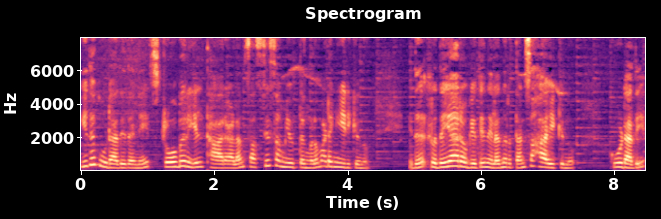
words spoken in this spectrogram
ഇതുകൂടാതെ തന്നെ സ്ട്രോബെറിയിൽ ധാരാളം സസ്യ സംയുക്തങ്ങളും അടങ്ങിയിരിക്കുന്നു. ഇത് ഹൃദയാരോഗ്യത്തെ നിലനിർത്താൻ സഹായിക്കുന്നു. കൂടാതെ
